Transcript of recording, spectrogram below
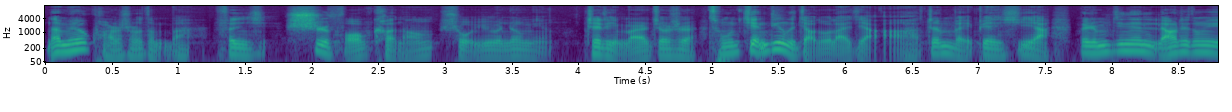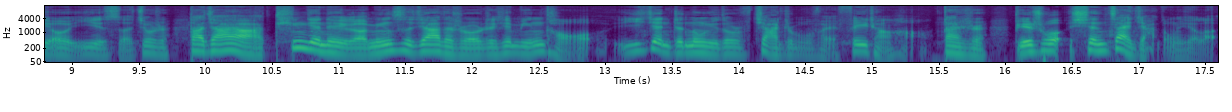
那没有款的时候怎么办？分析是否可能属于文征明。这里面就是从鉴定的角度来讲啊，真伪辨析啊。为什么今天聊这东西也有意思？就是大家呀，听见这个名四家的时候，这些名头一件真东西都是价值不菲，非常好。但是别说现在假东西了，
